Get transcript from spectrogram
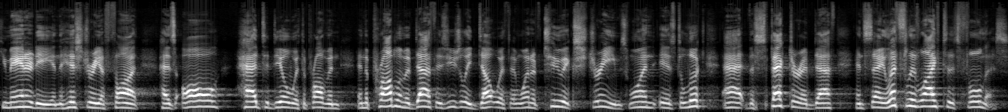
humanity and the history of thought has all had to deal with the problem. And, and the problem of death is usually dealt with in one of two extremes. One is to look at the specter of death and say, let's live life to its fullness.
